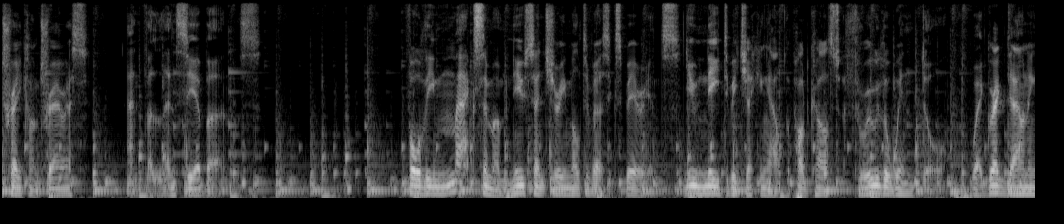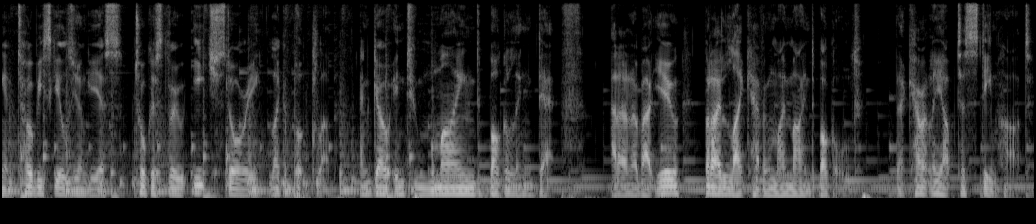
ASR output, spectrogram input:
Trey Contreras, and Valencia Burns. For the maximum New Century Multiverse experience, you need to be checking out the podcast Through the Wind Door, where Greg Downing and Toby Skills Jungius talk us through each story like a book club and go into mind boggling depth. I don't know about you, but I like having my mind boggled. They're currently up to Steamheart.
